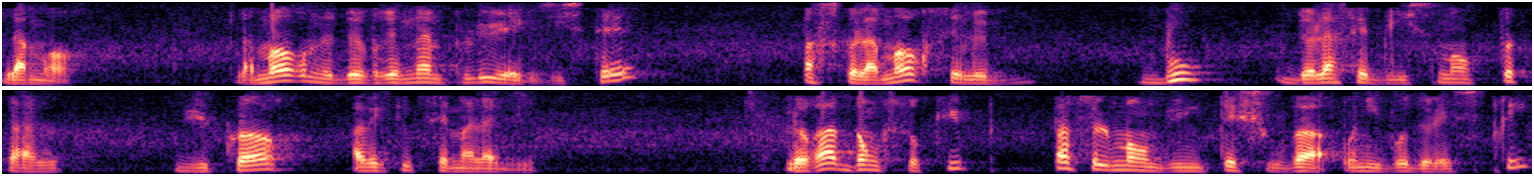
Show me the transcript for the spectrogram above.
la mort. La mort ne devrait même plus exister, parce que la mort, c'est le bout de l'affaiblissement total du corps avec toutes ces maladies. Le rat donc s'occupe pas seulement d'une teshuva au niveau de l'esprit,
